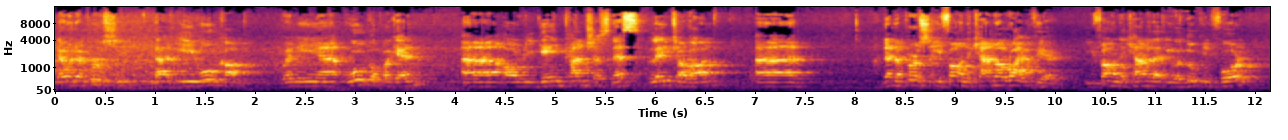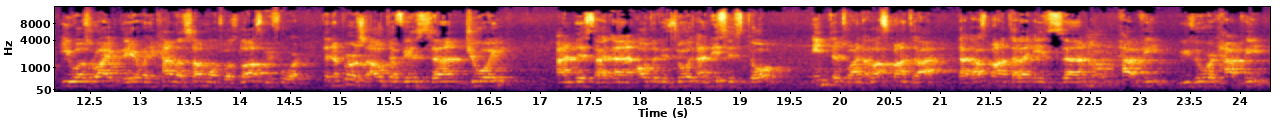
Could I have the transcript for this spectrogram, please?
then when a person that he woke up, when he uh, woke up again, uh, or regained consciousness later on, uh, then the person, he found the camel right there. He found the camel that he was looking for. He was right there when the camel somewhat was lost before. Then the person out of his uh, joy, and this uh, out of his joy, and this is to intertwined. Allah subhanahu wa that Allah subhanahu wa is um, happy, we use the word happy,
